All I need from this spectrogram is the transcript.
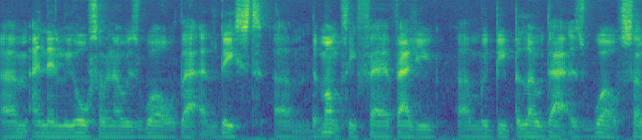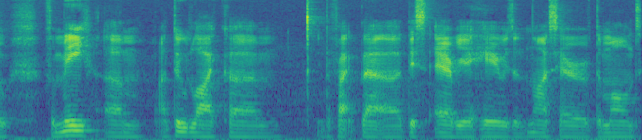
Um, and then we also know as well that at least um, the monthly fair value um, would be below that as well. So for me I do like the fact that uh, this area here is a nice area of demand.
